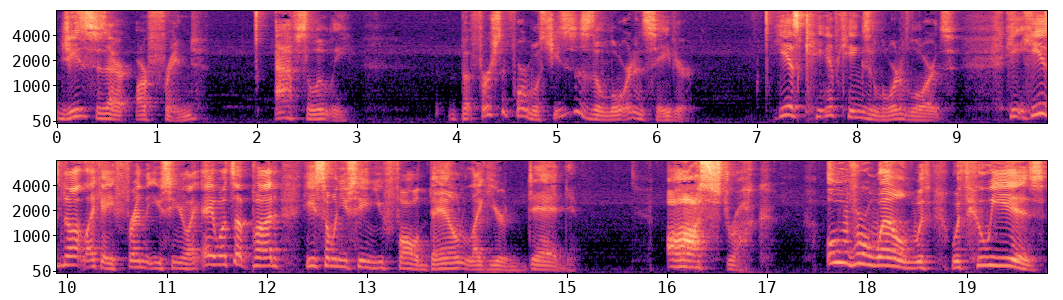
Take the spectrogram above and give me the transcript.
Jesus is our, our friend, absolutely. But first and foremost, Jesus is the Lord and Savior. He is King of Kings and Lord of Lords. He, he's not like a friend that you see and you're like, hey, what's up, bud? He's someone you see and you fall down like you're dead. Awestruck, overwhelmed with, with who he is.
